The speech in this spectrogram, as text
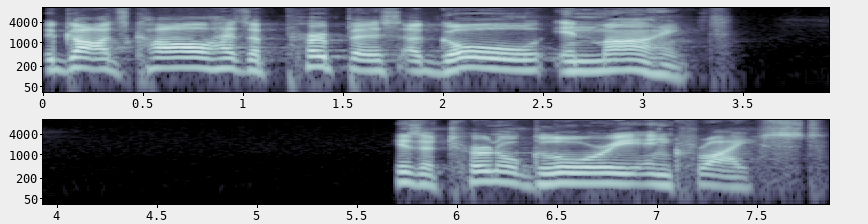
The God's call has a purpose, a goal in mind. His eternal glory in Christ.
